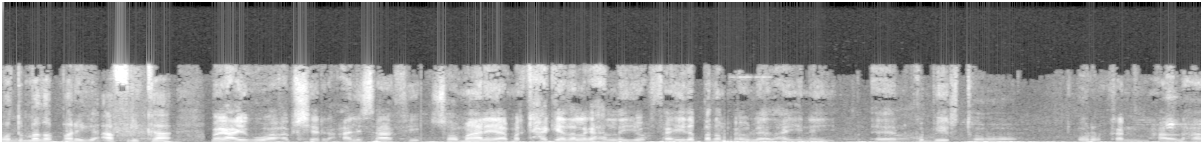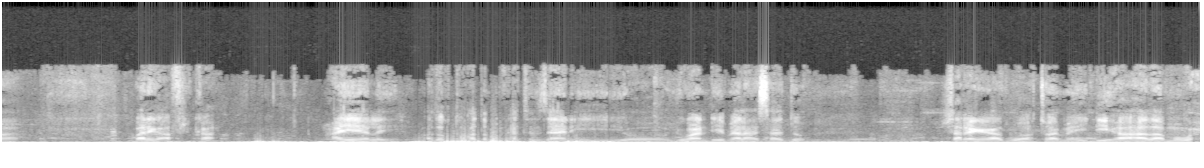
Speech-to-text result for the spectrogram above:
waddamada bariga africa magacaygu waa abshir cali saafi soomaaliya marka xaggeeda laga hadlayo faa'iido badan bay u leedahay inay ku biirto ururkan maxaa la dhahaa bariga africa maxaa yeelay waad ogto hadda markaa tanzania iyo uganda iyo meelahaas aado sharcigaad waato ama id ha ahaada ama wax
